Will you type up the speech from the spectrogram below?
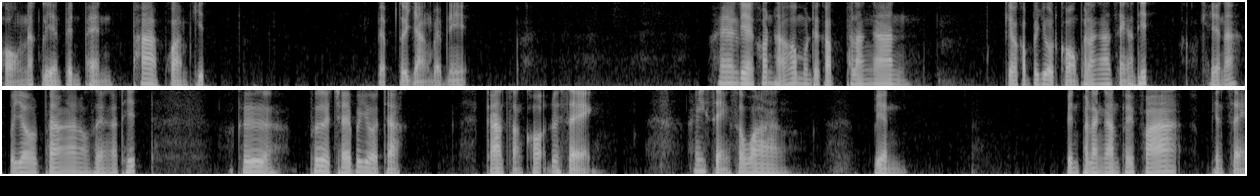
ของนักเรียนเป็นแผนภาพความคิด แบบตัวอย่างแบบนี้ ให้นักเรียนค้นหาข้อมูลเกี่ยวกับพลังงาน เกี่ยวกับประโยชน์ของพลังงานแสงอาทิตย์โอเคนะประโยชน์พลังงานของแสงอาทิตย์ก็คือเพื่อใช้ประโยชน์จากการสังเคราะห์ด้วยแสง ให้แสงสว่าง เปลี่ยน เป็นพลังงานไฟฟ้า เปลี่ยนแสง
